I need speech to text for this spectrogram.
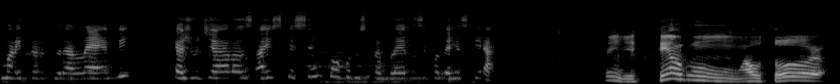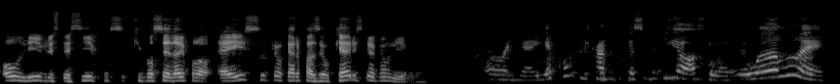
uma literatura leve, que ajude elas a esquecer um pouco dos problemas e poder respirar. Entendi. Tem algum autor ou livro específico que você leu e falou: é isso que eu quero fazer, eu quero escrever um livro? Olha, e é complicado porque eu sou bibliófila. Eu amo ler.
